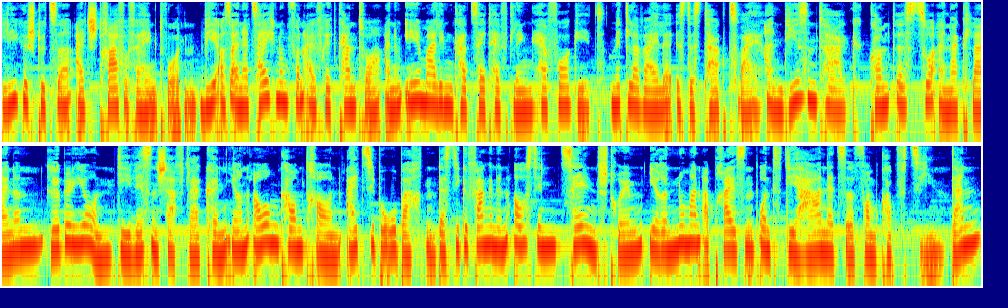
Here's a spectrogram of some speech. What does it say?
Liegestütze als Strafe verhängt wurden, wie aus einer Zeichnung von Alfred Kantor, einem ehemaligen KZ-Häftling, hervorgeht. Mittlerweile ist es Tag zwei. An diesem Tag kommt es zu einer kleinen Rebellion. Die Wissenschaftler können ihren Augen kaum trauen Frauen, als sie beobachten, dass die Gefangenen aus den Zellenströmen ihre Nummern abreißen und die Haarnetze vom Kopf ziehen. Dann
